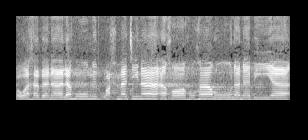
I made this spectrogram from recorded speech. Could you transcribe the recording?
ووهبنا له من رحمتنا أخاه هارون نبيا.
